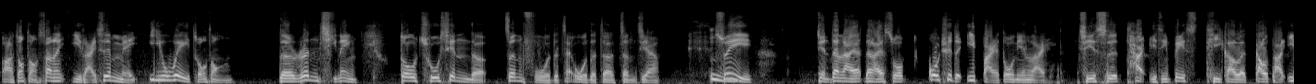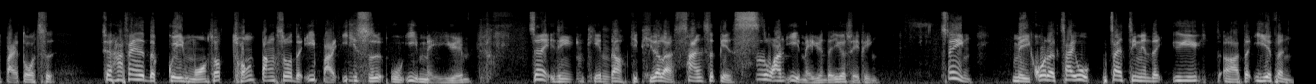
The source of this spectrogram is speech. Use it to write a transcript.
啊总统上任以来，是每一位总统的任期内都出现了政府的债务的这增加。所以简单来的来说，过去的一百多年来，其实它已经被提高了高达一百多次。所以它现在的规模，说从当时的一百一十五亿美元，现在已经提到提提到了三十点四万亿美元的一个水平。所以美国的债务在今年的一啊的一月份，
